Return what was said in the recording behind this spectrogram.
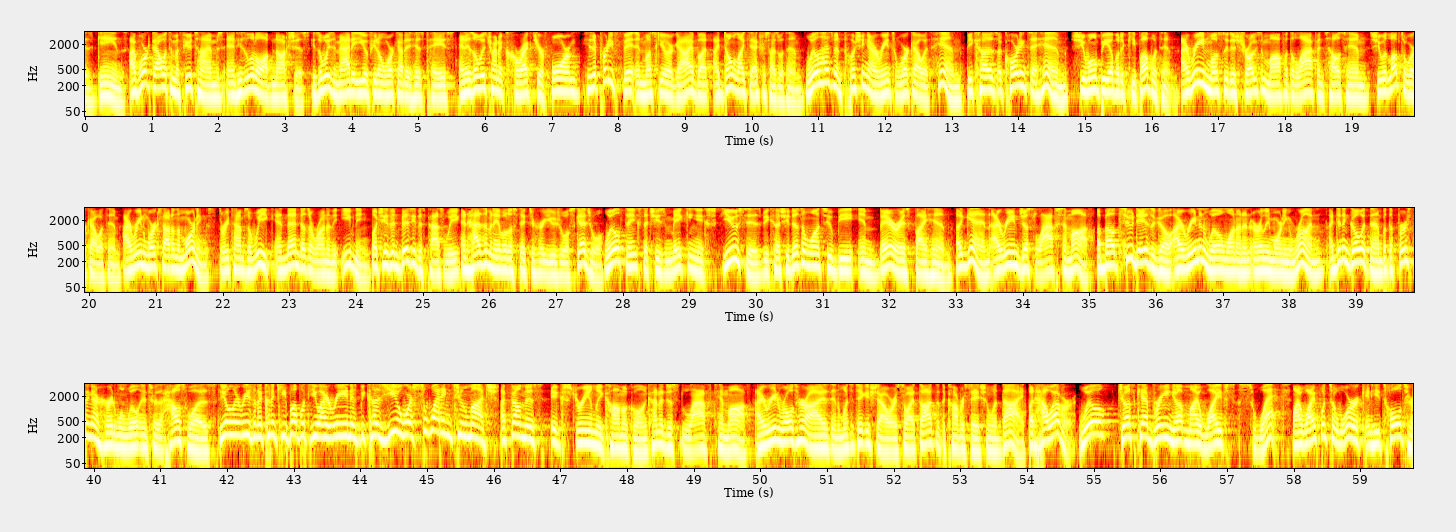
his gains. I've worked out with him a few times and he's a little obnoxious. He's always mad at you if you don't work out at his pace and is always trying to correct your form. He's a pretty fit and muscular guy, but I don't like to exercise with him. Will has been pushing Irene to work out with him because, according to him, she won't be able to keep up with him. Irene mostly just shrugs him off with a laugh and tells him she would love to work out with him. Irene works out in the mornings, three times a week, and then does a run in the evening. But she's been busy this past week and hasn't been able to stick to her usual schedule. Will thinks that she's making excuses because she doesn't want to be embarrassed by him. Again, Irene just laughs him off. About two days ago, Irene and Will went on an early morning run. I didn't go with them, but the first thing I heard when Will entered the house was, The only reason I couldn't keep up with you, Irene, is because you were sweating too much. I found this extremely comical and kind of just laughed him off. Irene rolled her eyes and went to take a shower, so I thought that the conversation would die. But however, Will just kept bringing up my wife's sweat. My wife went to work and he told her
